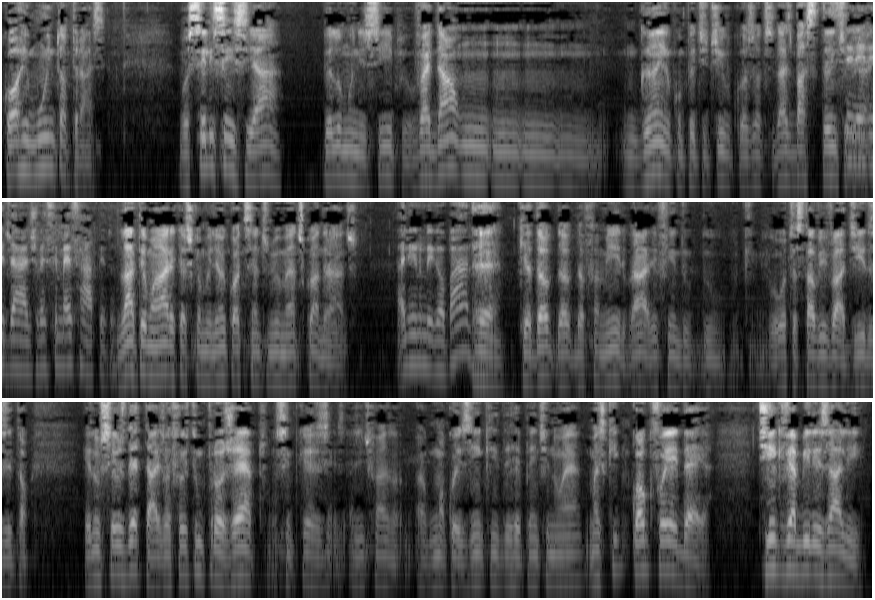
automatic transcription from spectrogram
corre muito atrás. Você licenciar pelo município vai dar um, um- um- um ganho competitivo com as outras cidades bastante grande. Celeridade, vai ser mais rápido. Lá tem uma área que acho que é 1 milhão e 400 mil metros quadrados. Ali no Miguel Bada? É, que é da, da, da família, ah, enfim, do, do- outras estavam invadidas e tal. Eu não sei os detalhes, mas foi um projeto, assim, porque a gente, faz alguma coisinha que de repente não é. Mas que, qual que foi a ideia? Tinha que viabilizar ali.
